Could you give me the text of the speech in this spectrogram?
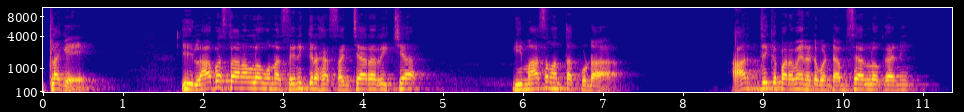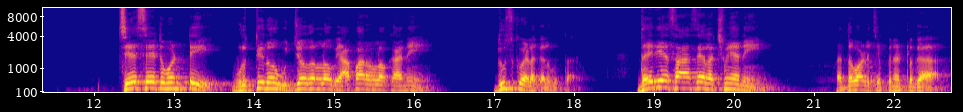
అట్లాగే ఈ లాభస్థానంలో ఉన్న శనిగ్రహ సంచార రీత్యా ఈ మాసం అంతా కూడా ఆర్థికపరమైనటువంటి అంశాల్లో కానీ చేసేటువంటి వృత్తిలో ఉద్యోగంలో వ్యాపారంలో కానీ దూసుకు వెళ్ళగలుగుతారు ధైర్య సాహసే లక్ష్మి అని పెద్దవాళ్ళు చెప్పినట్లుగా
